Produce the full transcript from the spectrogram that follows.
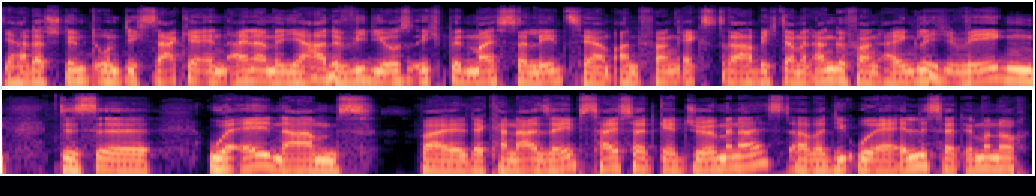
Ja, das stimmt. Und ich sag ja in einer Milliarde Videos, ich bin Meister Lehnsherr am Anfang. Extra habe ich damit angefangen eigentlich, wegen des äh, URL-Namens. Weil der Kanal selbst heißt halt Get Germanized, aber die URL ist halt immer noch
